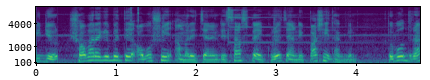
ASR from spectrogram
ভিডিও সবার আগে পেতে অবশ্যই আমার এই চ্যানেলটি সাবস্ক্রাইব করে চ্যানেলটি পাশেই থাকবেন। তো বন্ধুরা,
